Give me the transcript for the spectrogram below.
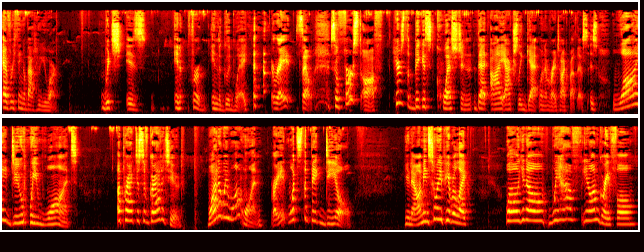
everything about who you are, which is in for in the good way, right? So, so first off, here's the biggest question that I actually get whenever I talk about this is why do we want a practice of gratitude? Why do we want one, right? What's the big deal? You know, I mean, so many people are like, well, you know, we have, you know, I'm grateful.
